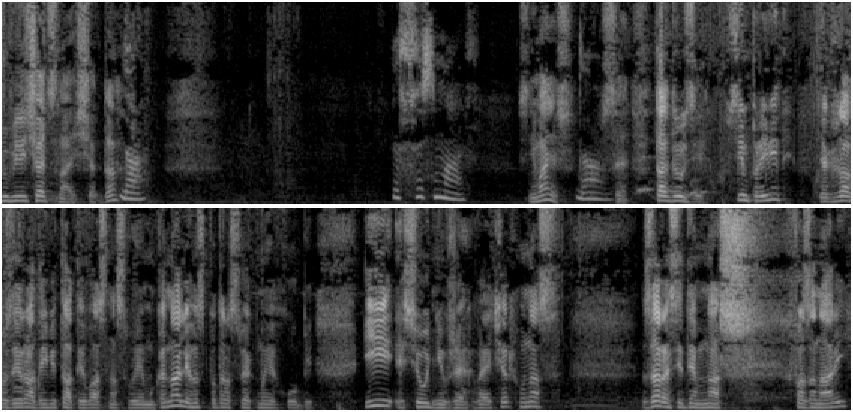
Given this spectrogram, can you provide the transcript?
будеш увеличати, знаєш як, да? Да. Ти що знімаєш? Знімаєш? Да. Все. Так, друзі, всім привіт. Як завжди, радий вітати вас на своєму каналі Господарство як моє хобі. І сьогодні вже вечір у нас. Зараз йдемо в наш фазанарій,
